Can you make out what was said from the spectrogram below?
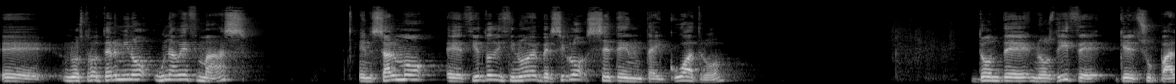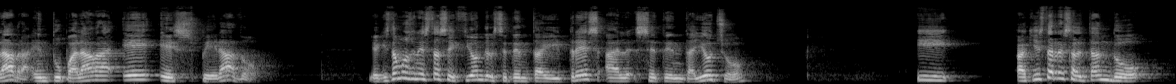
eh, nuestro término una vez más en Salmo 119, eh, versículo 74 donde nos dice que su palabra, en tu palabra he esperado. Y aquí estamos en esta sección del 73 al 78, y aquí está resaltando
